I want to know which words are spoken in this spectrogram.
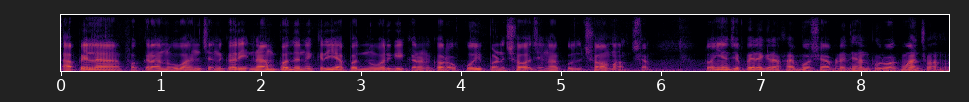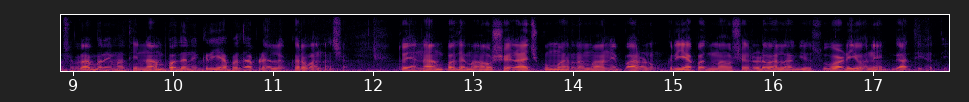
આપેલા ફકરાનું વાંચન કરી નામપદ અને ક્રિયાપદનું વર્ગીકરણ કરો કોઈ પણ છ જેના કુલ છ માર્ક છે. તો અહીંયા જે પેરેગ્રાફ આપ્યો છે, આપણે ધ્યાનપૂર્વક વાંચવાનો છે, બરાબર? એમાંથી નામપદ અને ક્રિયાપદ આપણે અલગ કરવાના છે. તો અહીંયા નામપદમાં આવશે રાજકુમાર, રમા અને પારણું. ક્રિયાપદમાં આવશે રડવા લાગ્યો સુવાડીઓ અને ગાતી હતી.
